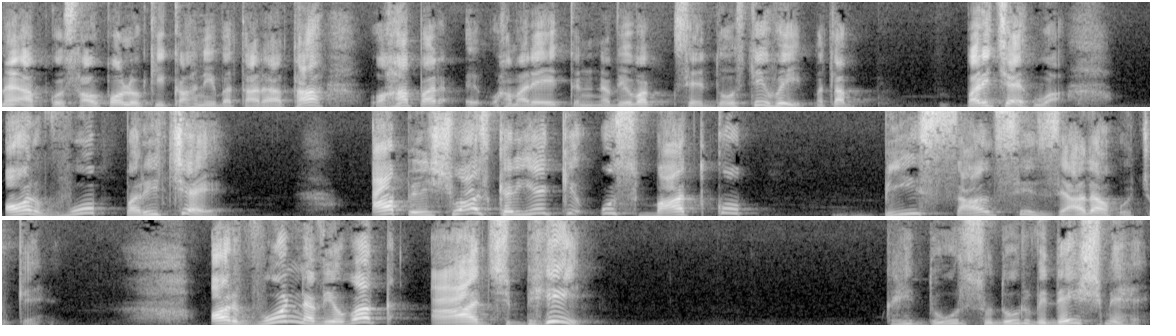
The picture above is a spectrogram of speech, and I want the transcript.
मैं आपको साउपोलो की कहानी बता रहा था। वहाँ पर हमारे एक नवयुवक से दोस्ती हुई मतलब परिचय हुआ। और वो परिचय आप विश्वास करिए कि उस बात को 20 साल से ज़्यादा हो चुके हैं। और वो नवयुवक आज भी कहीं दूर सुदूर विदेश में है,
